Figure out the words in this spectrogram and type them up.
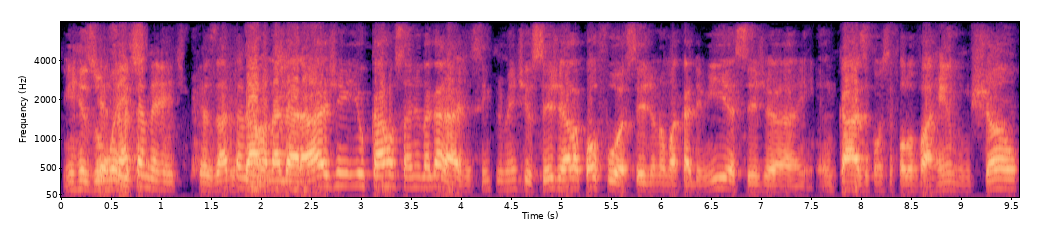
Em resumo, exatamente, é isso. Exatamente. O carro na garagem e o carro saindo da garagem. Simplesmente isso. Seja ela qual for, seja numa academia, seja em casa, como você falou, varrendo um chão,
